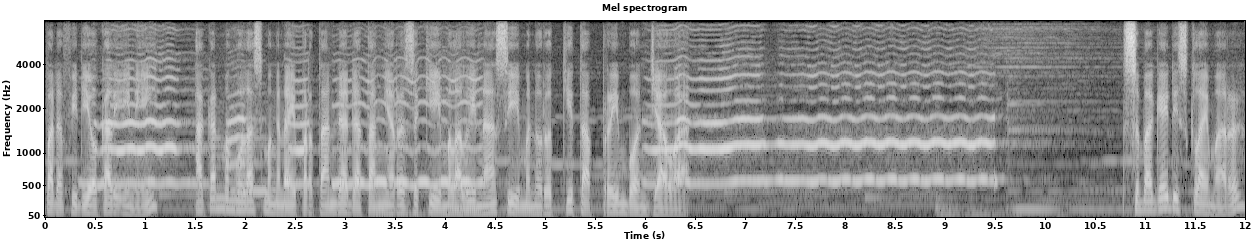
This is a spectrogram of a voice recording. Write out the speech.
Pada video kali ini, akan mengulas mengenai pertanda datangnya rezeki melalui nasi menurut kitab Primbon Jawa. Sebagai disclaimer,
